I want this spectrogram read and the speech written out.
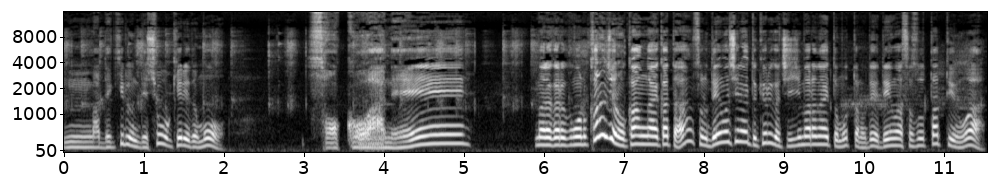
うんまあできるんでしょうけれどもそこはねまあだからこの彼女の考え方その電話しないと距離が縮まらないと思ったので電話誘ったっていうのは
